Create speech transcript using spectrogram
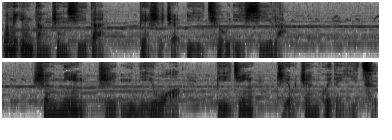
我们应当珍惜的，便是这一秋一夕了。生命之于你我，毕竟只有珍贵的一次。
